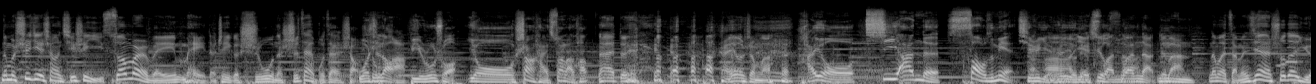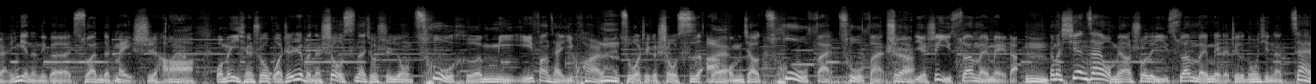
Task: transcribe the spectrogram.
那么世界上其实以酸味为美的这个食物呢，实在不在少数。我知道啊，。比如说有上海酸辣汤，哎，对，还有什么？还有西安的臊子面，其实也是有啊也是有酸的，对吧？嗯那么咱们现在说的远一点的那个酸的美食，好吧？啊我们以前说过，这日本的寿司呢，就是用醋和米放在一块儿来嗯做这个寿司啊，对我们叫醋饭，醋饭是也是以酸为美的。嗯那么现在我们要说的以酸为美的这个东西呢，在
